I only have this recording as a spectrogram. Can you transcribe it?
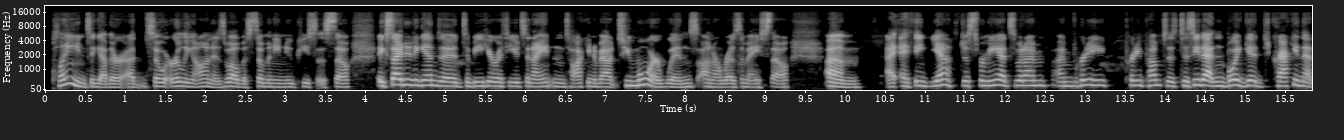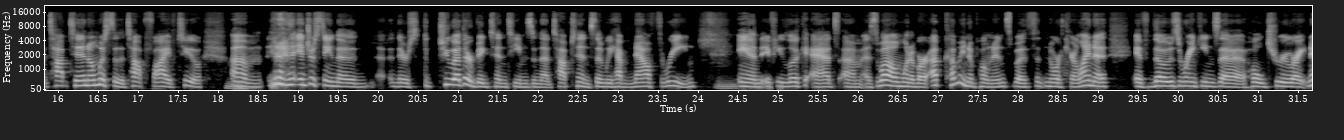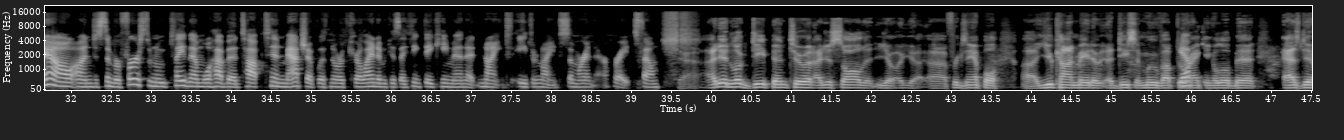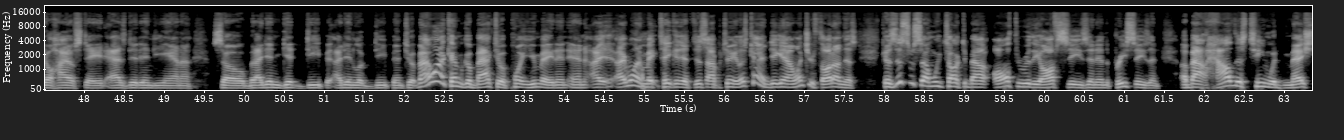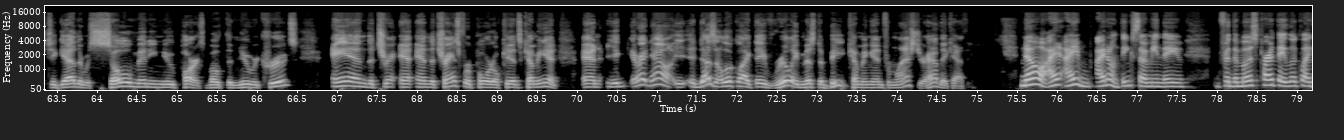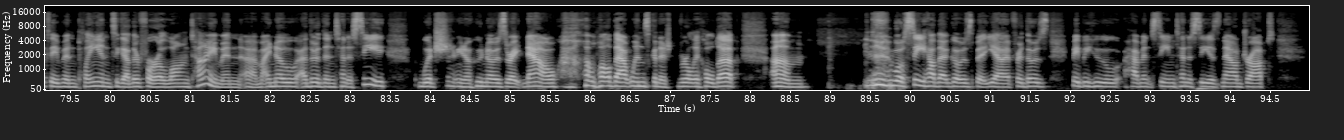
playing together uh, so early on as well with so many new pieces. So excited again to to be here with you tonight and talking about two more wins on our resume. So, um, I, I think yeah, just for me, that's what I'm I'm pretty pretty pumped to, to see that. And boy, get cracking that top 10, almost to the top five, too. Mm-hmm. Um, interesting. though, there's two other Big Ten teams in that top 10. So we have now 3 mm-hmm. And if you look at um, as well, one of our upcoming opponents with North Carolina, if those rankings uh, hold true right now on December 1st, when we play them, we'll have a top 10 matchup with North Carolina because I think they came in at ninth, eighth or ninth, somewhere in there. Right. So yeah, I didn't look deep into it. I just saw that, you know, uh, for example, example, uh, UConn made a, a, decent move up the yep. ranking a little bit, as did Ohio State, as did Indiana. So, but I didn't get deep. I didn't look deep into it. But I want to kind of go back to a point you made, and and I I want to make take it at this opportunity. Let's kind of dig in. I want your thought on this because this was something we talked about all through the offseason and the preseason about how this team would mesh together with so many new parts, both the new recruits and the tra- and the transfer portal kids coming in. And you, right now, it doesn't look like they've really missed a beat coming in from last year, have they, Kathy? No, I I I don't think so. I mean, they for the most part they look like they've been playing together for a long time and um, i know other than tennessee which you know who knows right now while that one's going to really hold up um, we'll see how that goes but yeah for those maybe who haven't seen tennessee has now dropped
